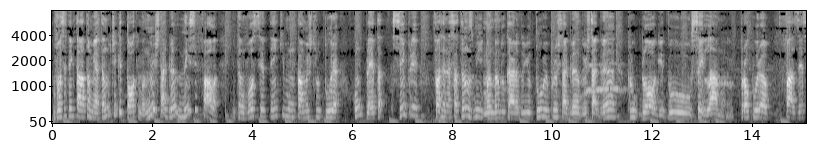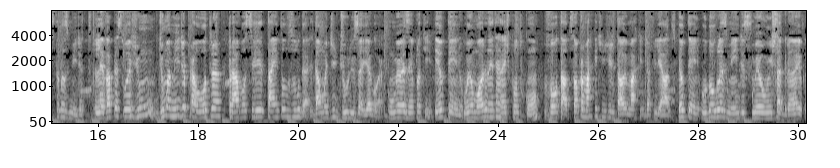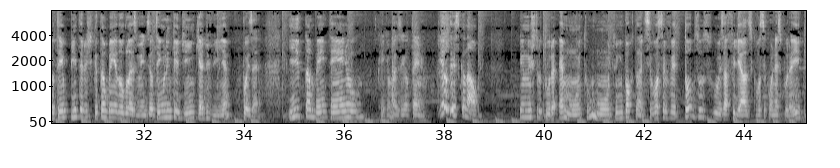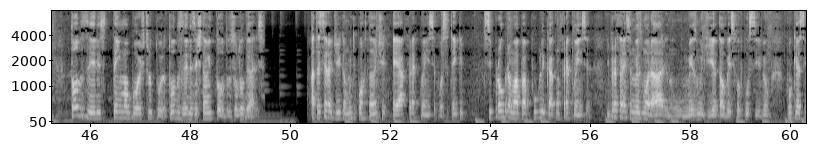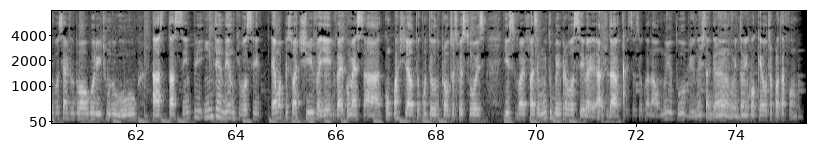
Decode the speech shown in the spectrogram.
você tem que estar lá também, até no TikTok, mano. No Instagram nem se fala. Então você tem que montar uma estrutura completa, sempre fazendo essa transmissão, mandando o cara do YouTube pro Instagram, do Instagram pro blog, do sei lá, mano. Procura fazer essa transmídia, levar pessoas de, um, de uma mídia para outra para você estar tá em todos os lugares. Dá uma de Julius aí agora. O meu exemplo aqui, eu tenho o eu moro na internet.com, voltado só para marketing digital e marketing de afiliados. Eu tenho o Douglas Mendes, meu Instagram, eu tenho o Pinterest, que também é Douglas Mendes, eu tenho o LinkedIn, que adivinha, pois é. E também tenho, o que, que mais eu tenho? Eu tenho esse canal e uma estrutura é muito, muito importante. Se você vê todos os, os, afiliados que você conhece por aí, todos eles têm uma boa estrutura, todos eles estão em todos os lugares. A terceira dica muito importante é a frequência. Você tem que se programar para publicar com frequência, de preferência no mesmo horário, no mesmo dia, talvez for possível, porque assim você ajuda o algoritmo do Google a estar tá sempre entendendo que você é uma pessoa ativa e ele vai começar a compartilhar o teu conteúdo para outras pessoas. Isso vai fazer muito bem para você, vai ajudar a crescer o seu canal no YouTube, no Instagram ou então em qualquer outra plataforma.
